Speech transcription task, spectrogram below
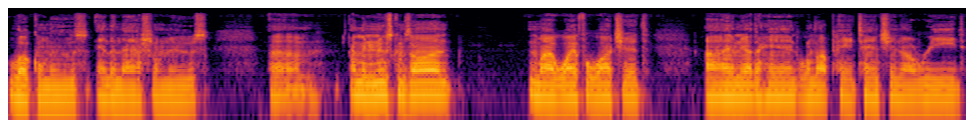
local news and the national news. Um, I mean, the news comes on, my wife will watch it. I, on the other hand, will not pay attention. I'll read.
